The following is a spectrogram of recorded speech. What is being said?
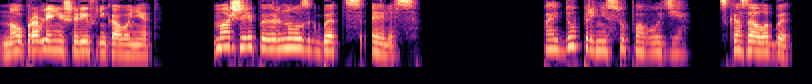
Но управления шериф никого нет. Марджери повернулась к Бет с Элис. «Пойду принесу поводья», — сказала Бет.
